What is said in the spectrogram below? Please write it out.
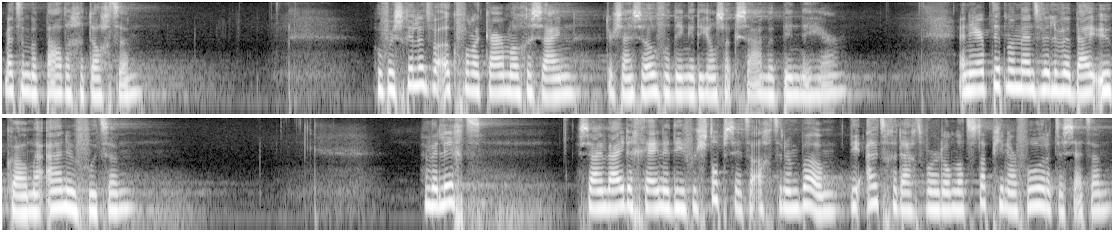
met een bepaalde gedachte. Hoe verschillend we ook van elkaar mogen zijn, er zijn zoveel dingen die ons ook samen binden, Heer. En Heer, op dit moment willen we bij u komen, aan uw voeten. En wellicht zijn wij degene die verstopt zitten achter een boom, die uitgedaagd worden om dat stapje naar voren te zetten.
